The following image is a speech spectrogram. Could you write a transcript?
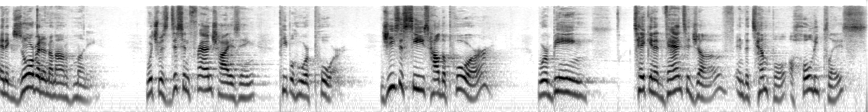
an exorbitant amount of money, which was disenfranchising people who were poor. Jesus sees how the poor were being taken advantage of in the temple, a holy place,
